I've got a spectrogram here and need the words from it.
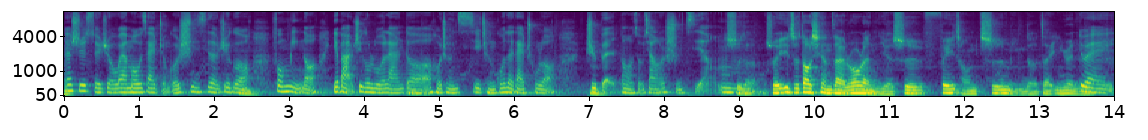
但是随着 YMO 在整个世界的这个风靡。呢，也把这个罗兰的合成器成功的带出了日本，嗯，走向了世界。嗯是的，所以一直到现在，Roland 也是非常知名的在音乐里面对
